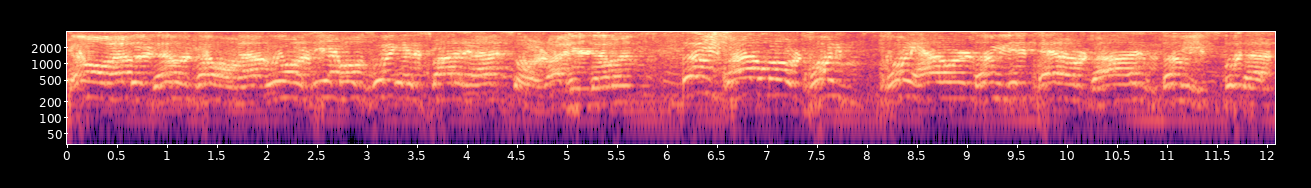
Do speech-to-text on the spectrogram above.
Come on out there, gentlemen. Come on out. We want to see our most wickedest Friday night story right here, gentlemen. Some of you traveled over 20, 20 hours. Some of you did 10 hour drives. And some of you split that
